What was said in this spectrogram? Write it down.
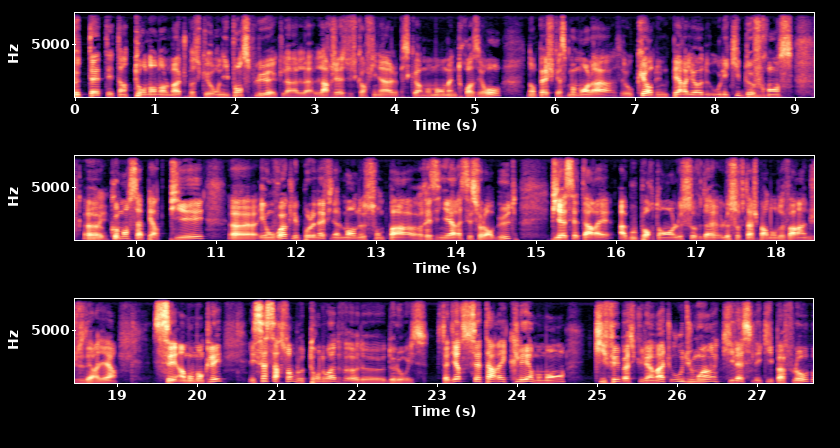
peut-être est un tournant dans le match parce qu'on n'y pense plus avec la, la largesse du score final, parce qu'à un moment on mène 3-0. N'empêche qu'à ce moment-là, au cœur d'une période où l'équipe de France euh, Oui. commence à perdre pied euh, et on voit que les Polonais finalement ne sont pas euh, résignés à rester sur leur but. Puis il y a cet arrêt à bout portant, le sauvetage, le sauvetage pardon, de Varane juste derrière. C'est un moment clé. Et ça, ça ressemble au tournoi de, de, de Loris. C'est-à-dire cet arrêt clé, un moment qui fait basculer un match, ou du moins qui laisse l'équipe à flot.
